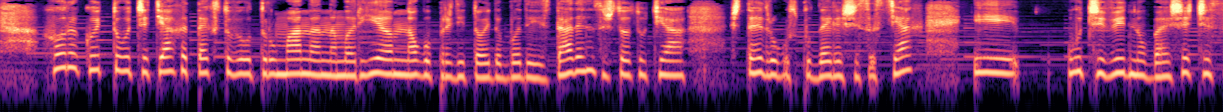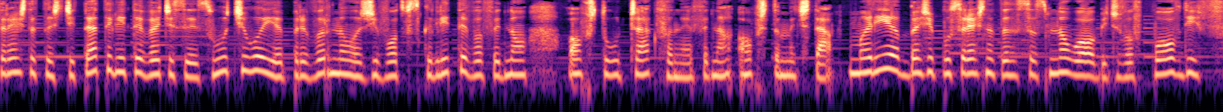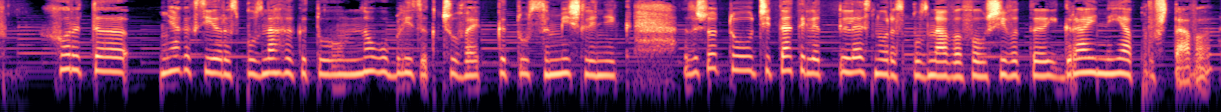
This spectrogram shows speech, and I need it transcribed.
хора, които четяха текстове от романа на Мария много преди той да бъде издаден, защото тя щедро го споделяше с тях и Очевидно беше, че срещата с читателите вече се е случила и е превърнала живот в скалите в едно общо очакване, в една обща мечта. Мария беше посрещната с много обич в Пловдив. Хората някак си я разпознаха като много близък човек, като самишленик, защото читателят лесно разпознава фалшивата игра и не я прощава,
